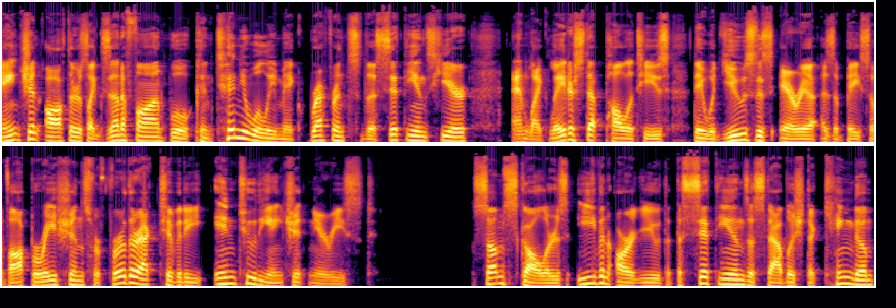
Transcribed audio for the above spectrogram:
Ancient authors like Xenophon will continually make reference to the Scythians here and like later steppe polities, they would use this area as a base of operations for further activity into the ancient Near East. Some scholars even argue that the Scythians established a kingdom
